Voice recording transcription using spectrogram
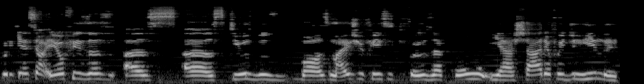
Porque assim, ó, eu fiz as, as, as kills dos boss mais difíceis, que foi o Zaku e a Shara, eu fui de healer.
